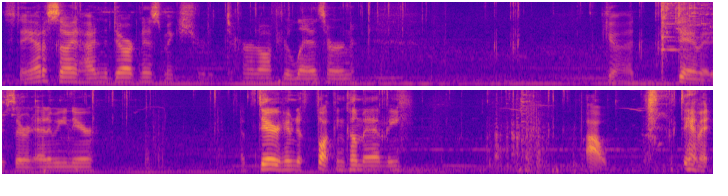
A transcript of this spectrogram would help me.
Stay out of sight, hide in the darkness, make sure to turn off your lantern. God damn it, is there an enemy near? I dare him to fucking come at me. Ow. damn it.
